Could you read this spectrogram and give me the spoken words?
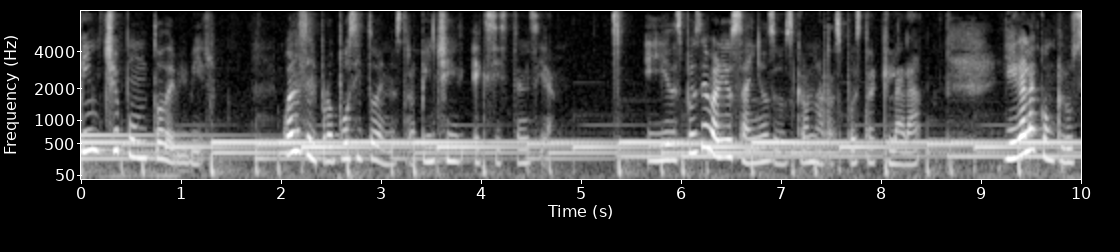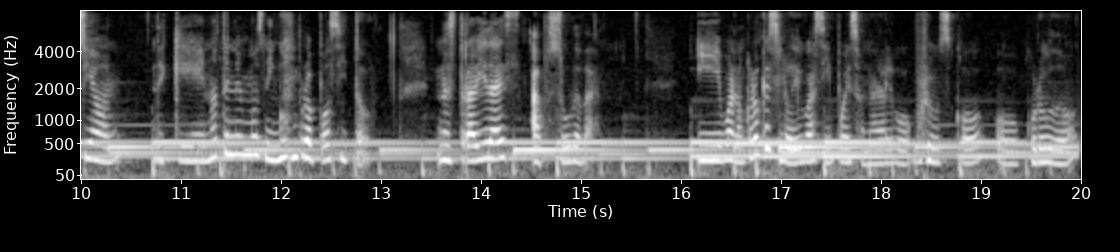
pinche punto de vivir? ¿Cuál es el propósito de nuestra pinche existencia? Y después de varios años de buscar una respuesta clara, llegué a la conclusión de que no tenemos ningún propósito. Nuestra vida es absurda. Y bueno, creo que si lo digo así puede sonar algo brusco o crudo,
